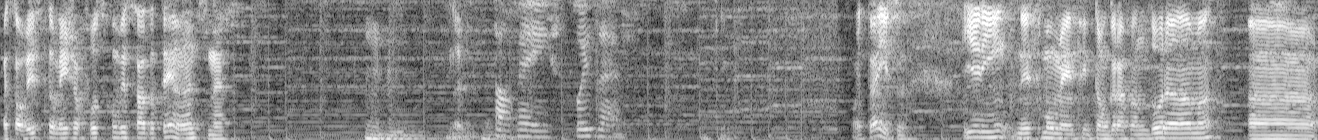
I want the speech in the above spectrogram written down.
Mas talvez isso também já fosse conversado até antes, né? Uhum. Deve ser. Talvez. Pois é. Bom, Então é isso. E Erin, nesse momento, então, gravando Dorama, ah,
